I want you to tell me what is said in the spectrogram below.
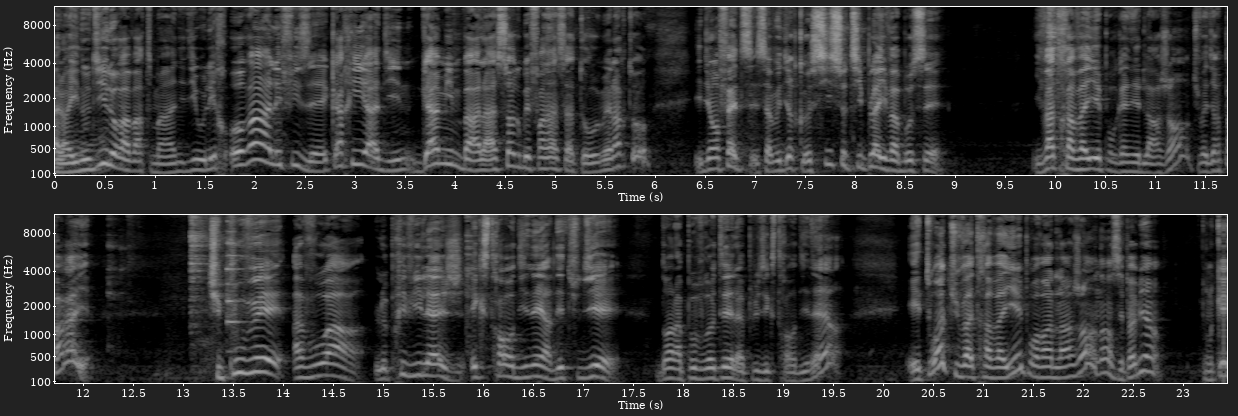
Alors il nous dit le Rav Hartman, il dit Ulich ora kachi adin gamim bala sok befanasato melarto. Il dit en fait, ça veut dire que si ce type-là il va bosser, il va travailler pour gagner de l'argent, tu vas dire pareil. Tu pouvais avoir le privilège extraordinaire d'étudier dans la pauvreté la plus extraordinaire, et toi tu vas travailler pour avoir de l'argent. Non, c'est pas bien. Ok?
